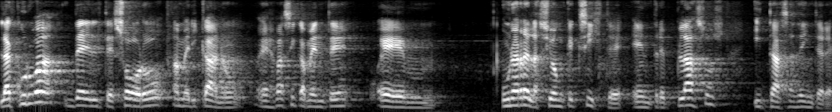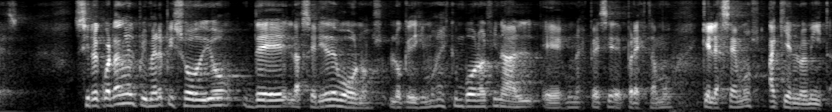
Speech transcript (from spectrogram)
La curva del tesoro americano es básicamente eh, una relación que existe entre plazos y tasas de interés. Si recuerdan el primer episodio de la serie de bonos, lo que dijimos es que un bono al final es una especie de préstamo que le hacemos a quien lo emita.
